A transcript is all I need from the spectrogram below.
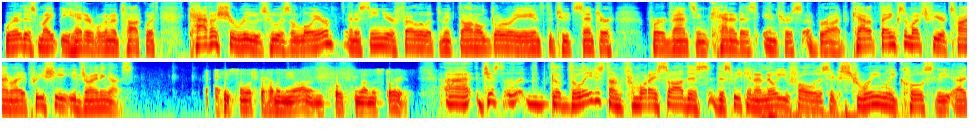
where this might be headed, we're going to talk with Kaveh Shahrooz, who is a lawyer and a senior fellow at the Macdonald Laurier Institute Center for Advancing Canada's Interests Abroad. Kaveh, thanks so much for your time. I appreciate you joining us. Thank you so much for having me on and focusing on the story. Uh, just the, the latest on from what I saw this this weekend. I know you follow this extremely closely. Uh,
